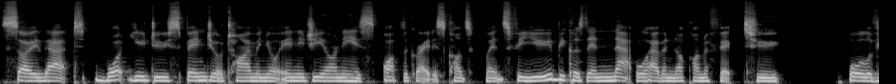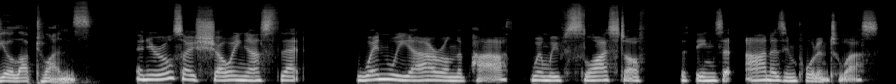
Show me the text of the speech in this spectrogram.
so that what you do spend your time and your energy on is of the greatest consequence for you, because then that will have a knock on effect to all of your loved ones. And you're also showing us that when we are on the path, when we've sliced off the things that aren't as important to us,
